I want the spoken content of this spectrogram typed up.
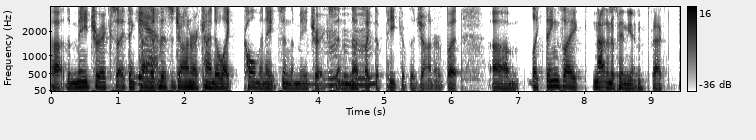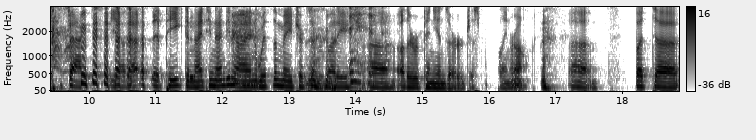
Uh, the Matrix, I think, kind Yeah. of this genre kind of like culminates in the Matrix, and that's like the peak of the genre. But um, like things like Not an opinion, fact. fact, yeah, that it peaked in 1999 with the Matrix. Everybody, uh, other opinions are just plain wrong. Um, but uh,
